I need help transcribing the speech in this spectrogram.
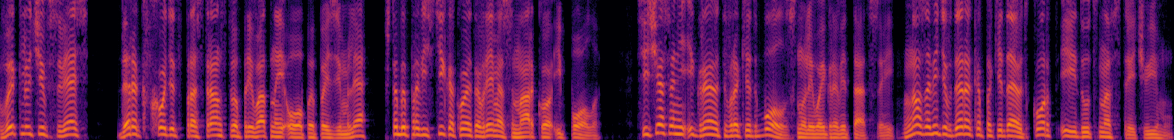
Выключив связь, Дерек входит в пространство приватной ООПП «Земля», чтобы провести какое-то время с Марко и Поло. Сейчас они играют в ракетбол с нулевой гравитацией, но, завидев Дерека, покидают корт и идут навстречу ему.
